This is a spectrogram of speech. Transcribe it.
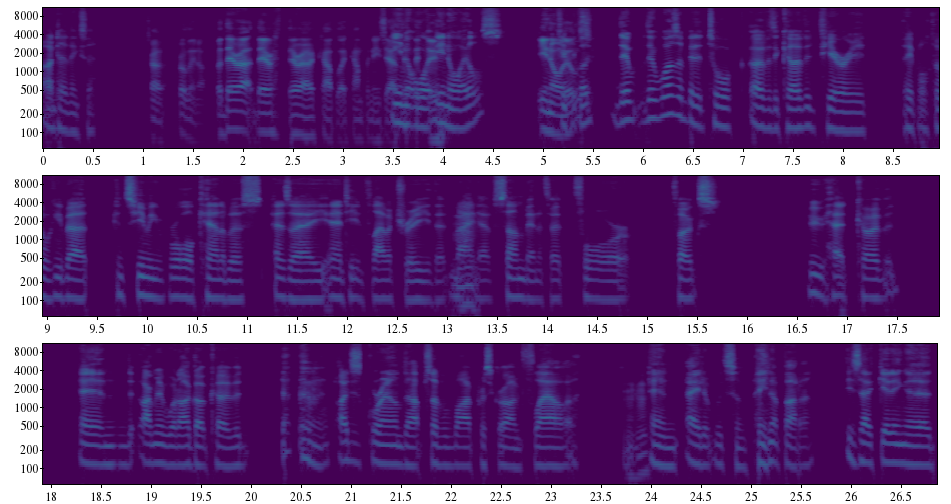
I don't think so. Oh, probably not. But there are there there are a couple of companies out in there. Oil, in oils. In oils. There there was a bit of talk over the COVID period, people talking about consuming raw cannabis as a anti-inflammatory that may mm. have some benefit for folks who had COVID. And I remember when I got COVID, I just ground up some of my prescribed flower mm-hmm. and ate it with some peanut butter. Is that getting a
